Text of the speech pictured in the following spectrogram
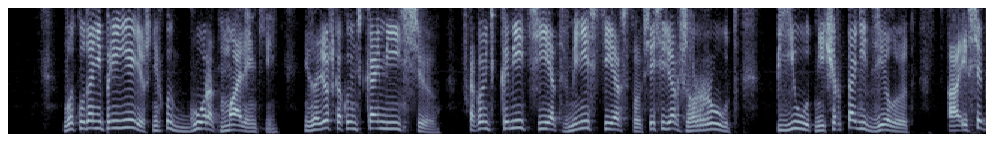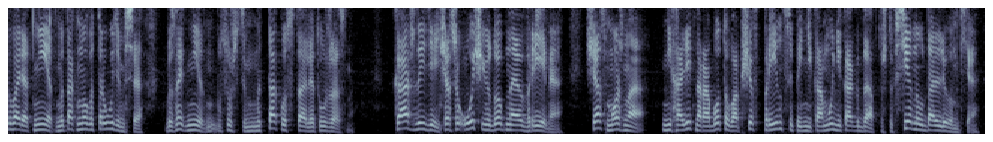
Вот куда не приедешь, ни в какой город маленький, не зайдешь в какую-нибудь комиссию, в какой-нибудь комитет, в министерство, все сидят, жрут, пьют, ни черта не делают. А и все говорят, нет, мы так много трудимся. Вы знаете, нет, слушайте, мы так устали, это ужасно. Каждый день. Сейчас же очень удобное время. Сейчас можно не ходить на работу вообще в принципе никому никогда, потому что все на удаленке.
